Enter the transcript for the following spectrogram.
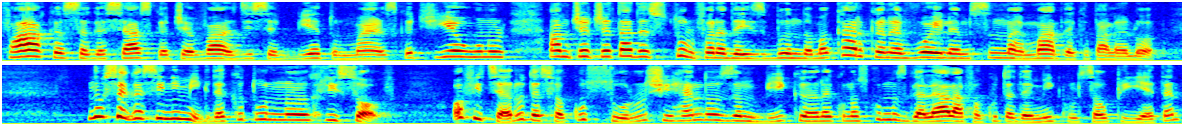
facă să găsească ceva, zise bietul Myers, căci eu unul am cercetat destul fără de izbândă, măcar că nevoile îmi sunt mai mari decât ale lor. Nu se găsi nimic decât un uh, hrisov. Ofițerul desfăcu sulul și Hendo zâmbi când recunoscu mâzgăleala făcută de micul său prieten,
